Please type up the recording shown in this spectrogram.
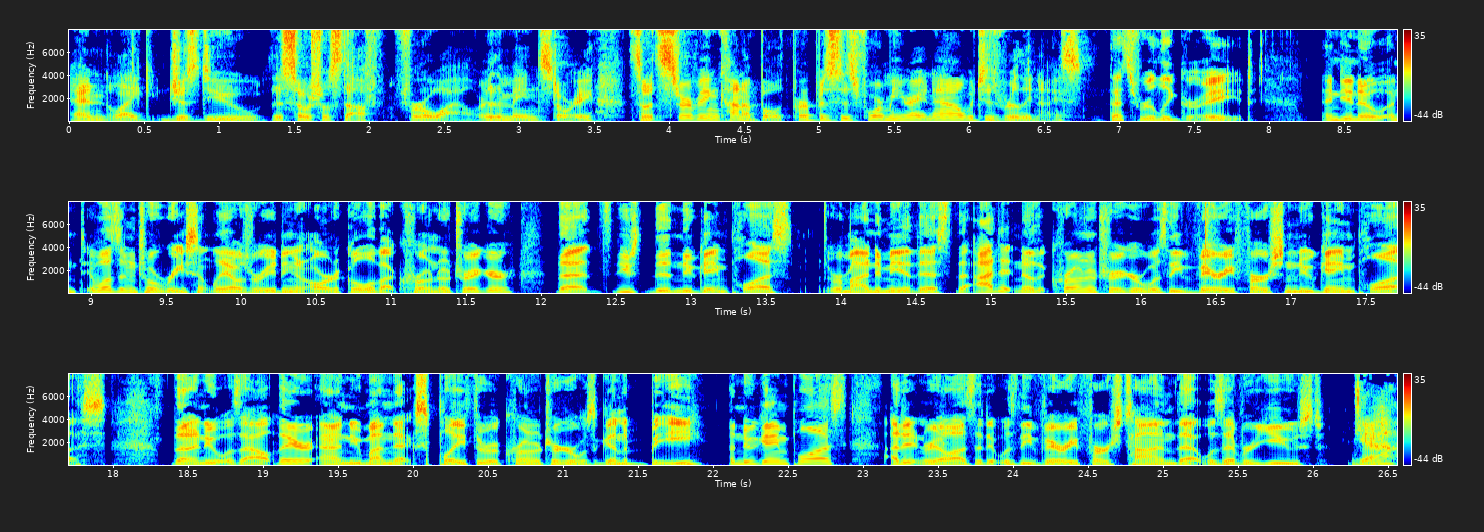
and like just do the social stuff for a while or the main story. So it's serving kind of both purposes for me right now, which is really nice. That's really great. And you know, it wasn't until recently I was reading an article about Chrono Trigger that the New Game Plus reminded me of this. That I didn't know that Chrono Trigger was the very first New Game Plus. That I knew it was out there, and I knew my next playthrough of Chrono Trigger was going to be a New Game Plus. I didn't realize that it was the very first time that was ever used. Yeah,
